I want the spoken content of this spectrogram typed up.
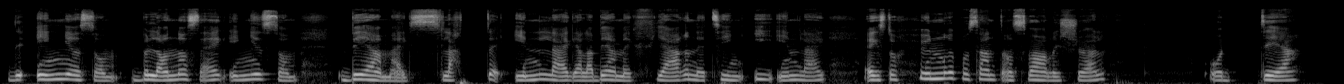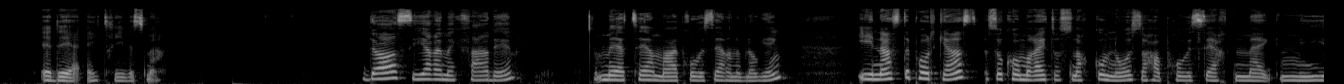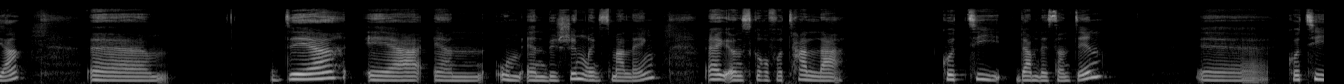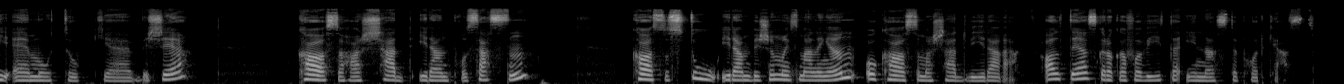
Det er ingen som blander seg, ingen som ber meg slette innlegg eller ber meg fjerne ting i innlegg. Jeg står 100% ansvarlig sjøl, og det er det jeg trives med. Da sier jeg meg ferdig med temaet provoserende blogging. I neste podkast så kommer jeg til å snakke om noe som har provosert meg mye. Eh, det er en, om en bekymringsmelding. Jeg ønsker å fortelle når den ble sendt inn, når eh, jeg mottok eh, beskjed, hva som har skjedd i den prosessen, hva som sto i den bekymringsmeldingen, og hva som har skjedd videre. Alt det skal dere få vite i neste podkast.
